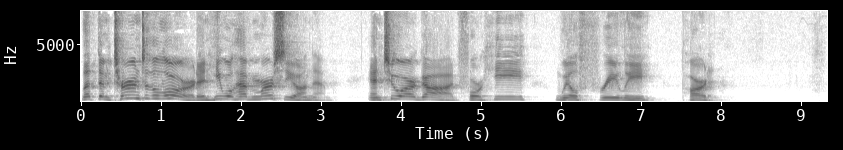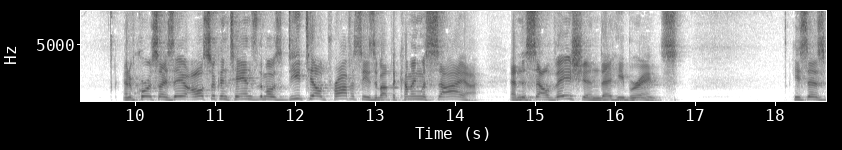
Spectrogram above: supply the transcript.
Let them turn to the Lord, and he will have mercy on them, and to our God, for he will freely pardon. And of course, Isaiah also contains the most detailed prophecies about the coming Messiah and the salvation that he brings. He says,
